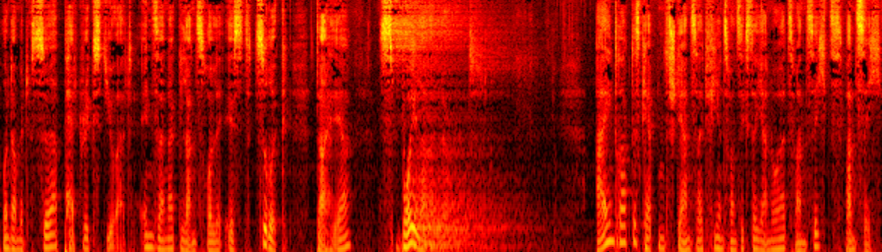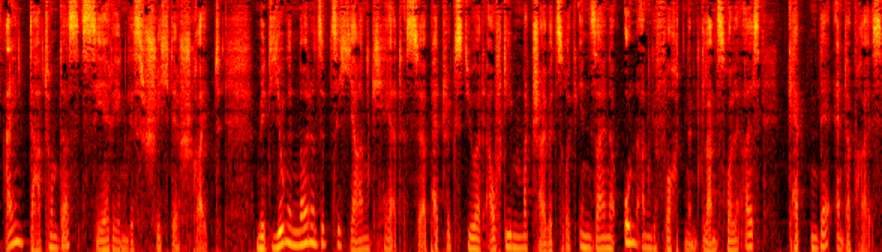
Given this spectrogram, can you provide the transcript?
und damit Sir Patrick Stewart in seiner Glanzrolle ist zurück. Daher Spoiler Alert. Eintrag des Captains Sternzeit 24. Januar 2020. Ein Datum, das Seriengeschichte schreibt. Mit jungen 79 Jahren kehrt Sir Patrick Stewart auf die Mattscheibe zurück in seiner unangefochtenen Glanzrolle als Captain der Enterprise,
